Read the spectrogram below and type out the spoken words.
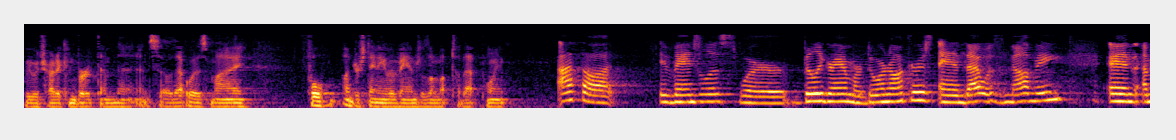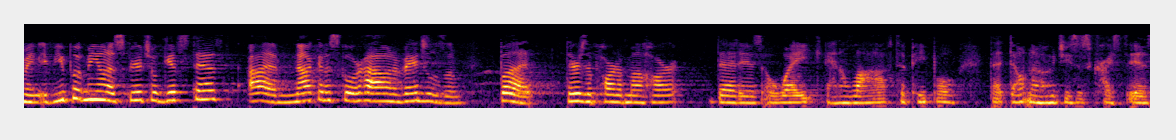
we would try to convert them then. And so that was my full understanding of evangelism up to that point. I thought evangelists were Billy Graham or door knockers, and that was not me. And I mean, if you put me on a spiritual gifts test, I am not going to score high on evangelism. But there's a part of my heart that is awake and alive to people that don't know who Jesus Christ is.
